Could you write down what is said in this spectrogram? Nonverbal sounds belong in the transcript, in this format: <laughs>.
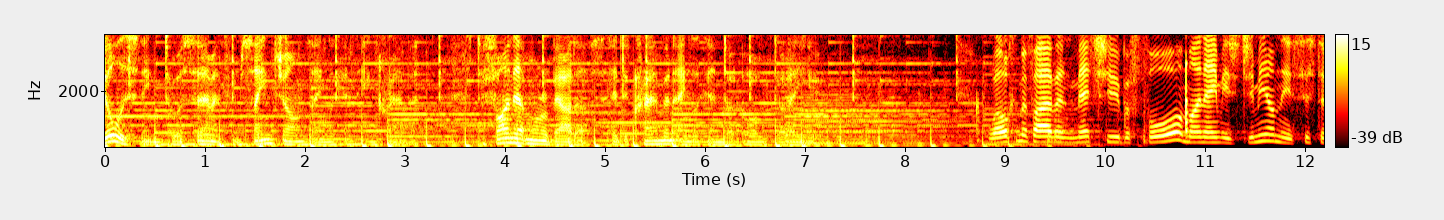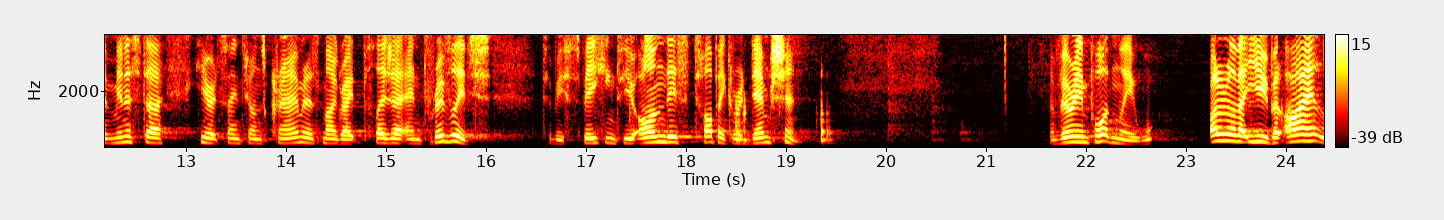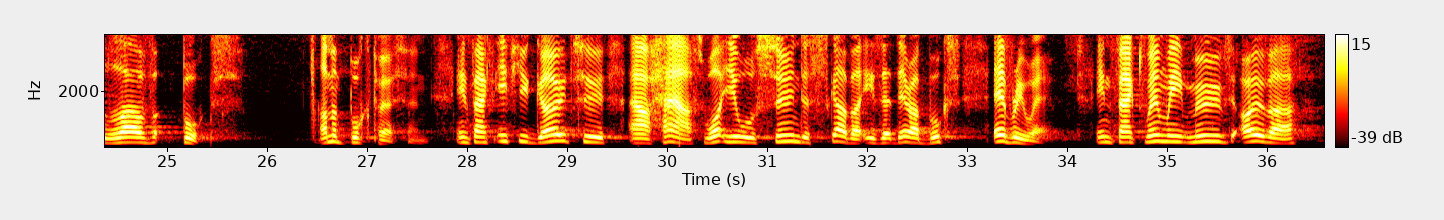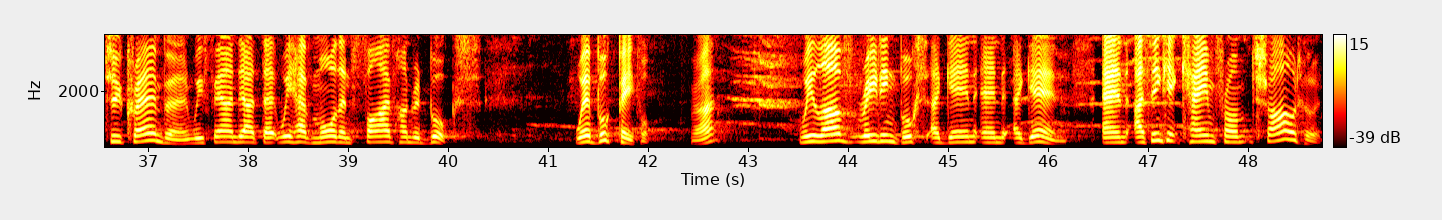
You're listening to a sermon from St. John's Anglican in Cranbourne. To find out more about us, head to cranbourneanglican.org.au. Welcome if I haven't met you before. My name is Jimmy. I'm the assistant minister here at St. John's Cranbourne. And it's my great pleasure and privilege to be speaking to you on this topic redemption. And very importantly, I don't know about you, but I love books. I'm a book person. In fact, if you go to our house, what you will soon discover is that there are books everywhere. In fact, when we moved over to Cranbourne, we found out that we have more than 500 books. We're book people, right? We love reading books again and again. And I think it came from childhood,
